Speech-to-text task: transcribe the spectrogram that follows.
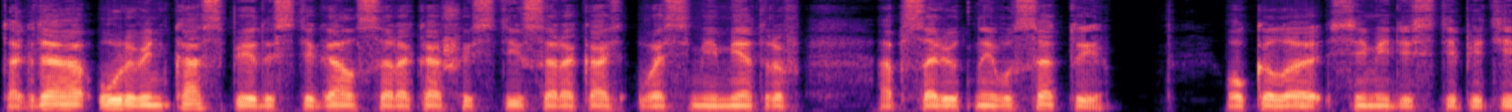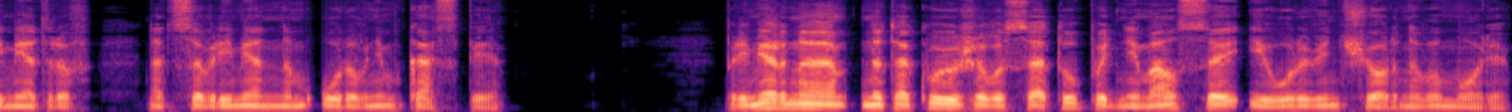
Тогда уровень Каспия достигал 46-48 метров абсолютной высоты, около 75 метров над современным уровнем Каспия. Примерно на такую же высоту поднимался и уровень Черного моря.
